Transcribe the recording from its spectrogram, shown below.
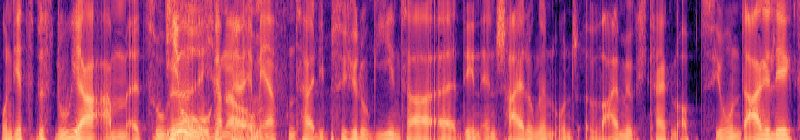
Und jetzt bist du ja am äh, Zuge. Jo, ich habe genau. ja im ersten Teil die Psychologie hinter äh, den Entscheidungen und Wahlmöglichkeiten, Optionen dargelegt.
